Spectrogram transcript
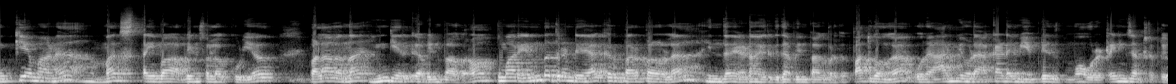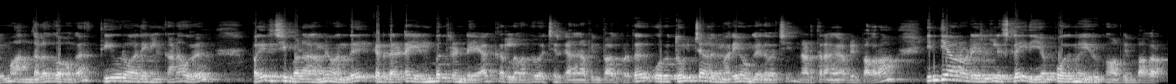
முக்கியமான மர்ஸ் தைபா அப்படின்னு சொல்லக்கூடிய வளாகம் தான் இங்கே இருக்குது அப்படின்னு பார்க்குறோம். சுமார் எண்பத்தி ரெண்டு ஏக்கர் பரப்பளவில் இந்த இடம் இருக்குது அப்படின்னு பார்க்கப்படுது. பார்த்துக்கோங்க ஒரு ஆர்மியோட அகாடமி எப்படி இருக்குமோ ஒரு ட்ரைனிங் சென்டர் எப்படி இருக்குமோ அந்த அளவுக்கு அவங்க தீவிரவாதிகளுக்கான ஒரு பயிற்சி பலாகமே வந்து கிட்டத்தட்ட எண்பத்தி ரெண்டு ஏக்கரில் வந்து வச்சிருக்காங்க அப்படின்னு பார்க்கப்படுது. ஒரு தொழிற்சாலை மாதிரி அவங்க இதை வச்சு நடத்துகிறாங்க அப்படின்னு பார்க்குறோம். இந்தியாவோட ஹிட் லிஸ்ட்டில் இது எப்போதுமே இருக்கும் அப்படின்னு பார்க்குறோம்.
